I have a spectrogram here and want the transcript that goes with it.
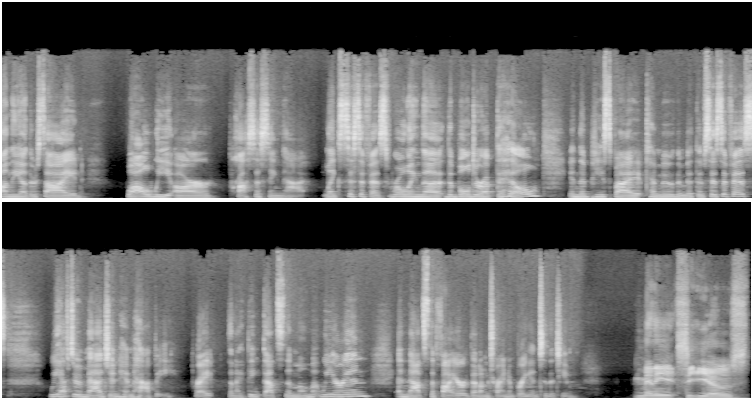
on the other side, while we are processing that, like Sisyphus rolling the, the boulder up the hill in the piece by Camus, The Myth of Sisyphus, we have to imagine him happy, right? And I think that's the moment we are in. And that's the fire that I'm trying to bring into the team. Many CEOs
